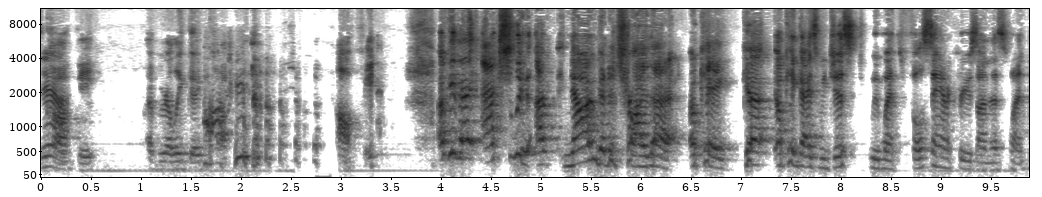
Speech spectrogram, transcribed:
Yeah. Coffee. A really good coffee. Coffee. coffee. Okay, that actually, I, now I'm going to try that. Okay, okay, guys, we just we went full Santa Cruz on this one.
